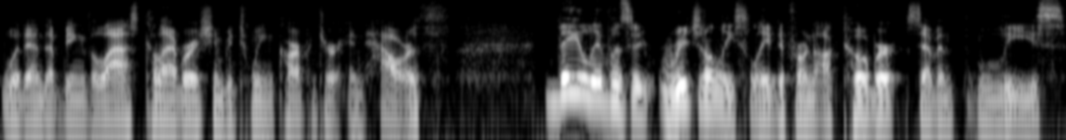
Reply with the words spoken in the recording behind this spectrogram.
would end up being the last collaboration between Carpenter and Howarth. They Live was originally slated for an October 7th release.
